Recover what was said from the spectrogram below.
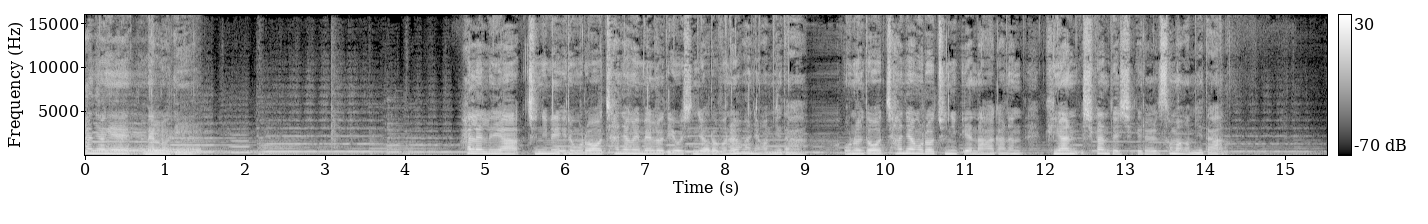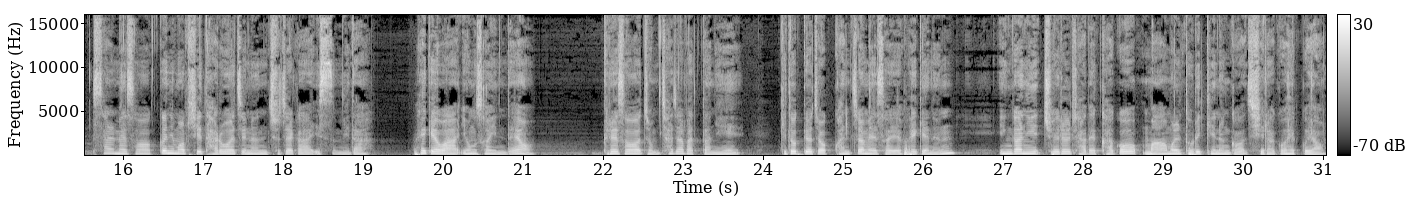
찬양의 멜로디 할렐루야 주님의 이름으로 찬양의 멜로디에 오신 여러분을 환영합니다. 오늘도 찬양으로 주님께 나아가는 귀한 시간 되시기를 소망합니다. 삶에서 끊임없이 다루어지는 주제가 있습니다. 회개와 용서인데요. 그래서 좀 찾아봤더니 기독교적 관점에서의 회개는 인간이 죄를 자백하고 마음을 돌이키는 것이라고 했고요.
